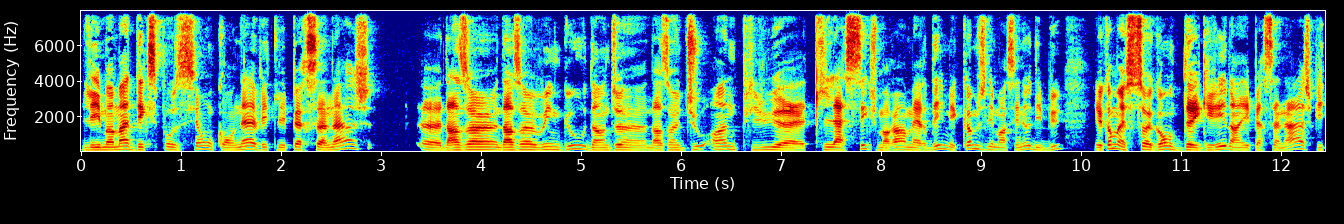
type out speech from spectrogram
les moments d'exposition qu'on a avec les personnages, euh, dans un dans un Ringu ou dans un, dans un Ju-On plus euh, classique, je m'aurais emmerdé, mais comme je l'ai mentionné au début, il y a comme un second degré dans les personnages, puis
